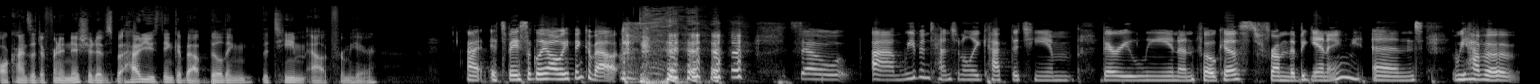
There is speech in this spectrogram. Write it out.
all kinds of different initiatives. But how do you think about building the team out from here? Uh, it's basically all we think about. so um, we've intentionally kept the team very lean and focused from the beginning, and we have a,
